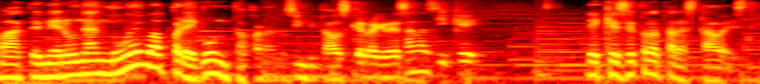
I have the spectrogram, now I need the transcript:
va a tener una nueva pregunta para los invitados que regresan, así que ¿de qué se tratará esta bestia?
